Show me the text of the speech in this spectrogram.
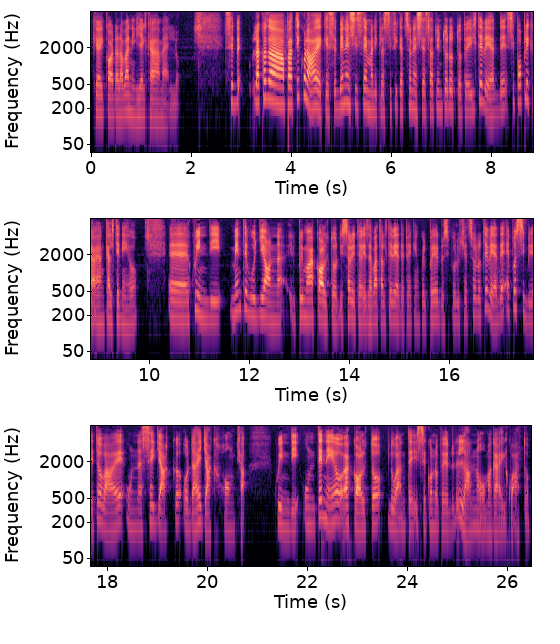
che ricorda la vaniglia e il caramello. Sebe- la cosa particolare è che sebbene il sistema di classificazione sia stato introdotto per il tè verde, si può applicare anche al tè nero. Eh, quindi, mentre Wujion, il primo raccolto, di solito è riservato al tè verde perché in quel periodo si produce solo tè verde, è possibile trovare un Sejak o Daejak Hongcha, quindi un tè nero raccolto durante il secondo periodo dell'anno o magari il quarto,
